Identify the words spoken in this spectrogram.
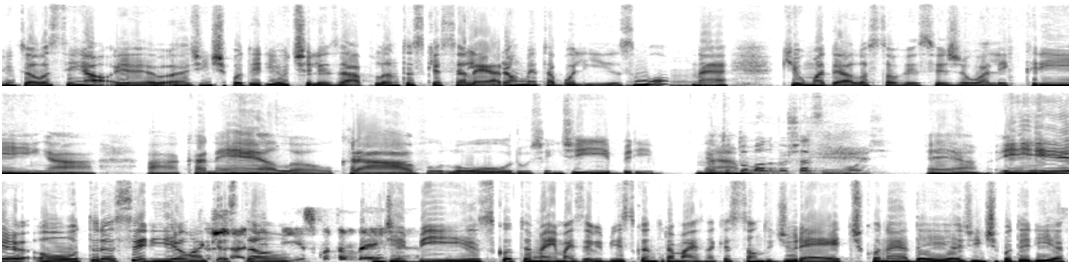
Então, assim, ó, é, a gente poderia utilizar plantas que aceleram o metabolismo, né? Que uma delas talvez seja o alecrim, a, a canela, o cravo, o louro, o gengibre, Eu né? estou tomando meu chazinho hoje. É, e outras seriam a O chá de questão hibisco também, de né? hibisco também, mas o hibisco entra mais na questão do diurético, né? Daí a gente poderia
